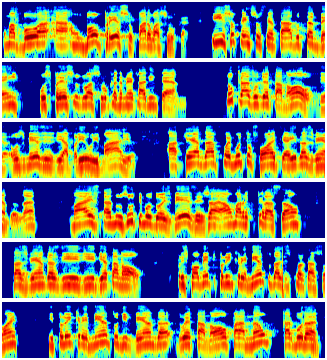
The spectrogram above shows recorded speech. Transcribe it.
uma boa, um bom preço para o açúcar. E isso tem sustentado também os preços do açúcar no mercado interno. No caso do etanol, os meses de abril e maio, a queda foi muito forte aí das vendas, né? Mas ah, nos últimos dois meses já há uma recuperação das vendas de, de, de etanol, principalmente pelo incremento das exportações e pelo incremento de venda do etanol para não carburante,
